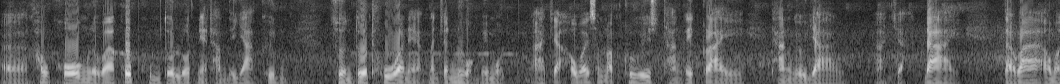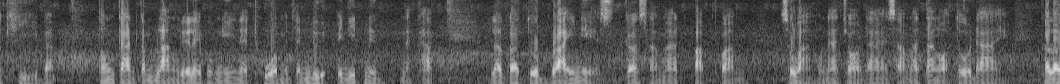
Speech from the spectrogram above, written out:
เเข้าโค้งหรือว่าควบคุมตัวรถเนี่ยทำได้ยากขึ้น ส่วนตัวทัวร์เนี่ยมันจะหน่วงไปหมด อาจจะเอาไว้สำหรับครูซทางไกลๆ ทางยาวๆ อาจจะได้ แต่ว่าเอามาขี่แบบต้องการกำลังหรืออะไรพวกนี้เนี่ยทัวร์มันจะหนืดไปนิดนึงนะครับ แล้วก็ตัว brightness ก็สามารถปรับความสว่างของหน้าจอได้ สามารถตั้งออโต้ได้ ก็เรา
